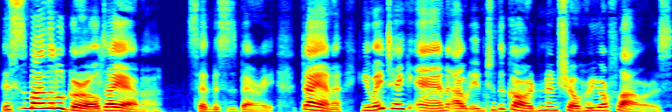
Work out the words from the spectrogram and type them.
This is my little girl, Diana, said Mrs. Barry. Diana, you may take Anne out into the garden and show her your flowers.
